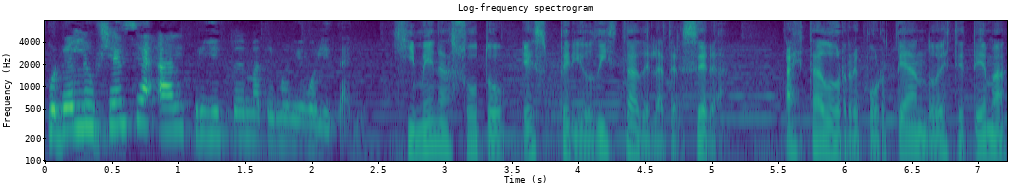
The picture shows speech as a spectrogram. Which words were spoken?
ponerle urgencia al proyecto de matrimonio igualitario. Jimena Soto es periodista de La Tercera. Ha estado reporteando este tema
